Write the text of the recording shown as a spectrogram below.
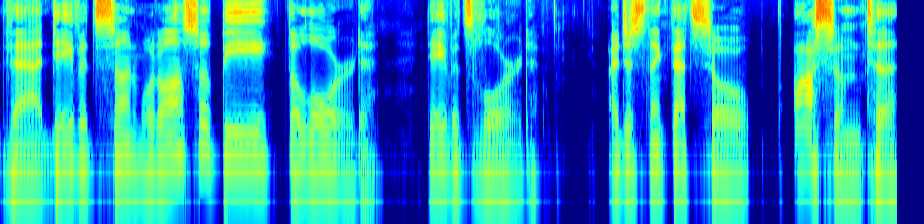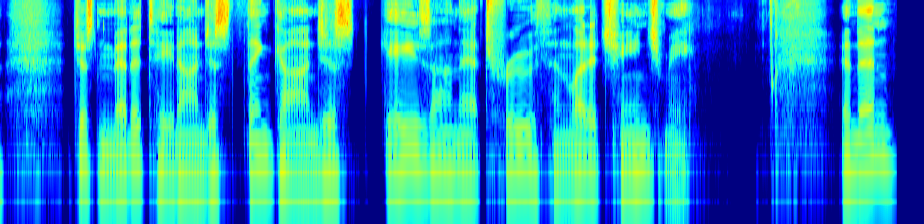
that David's son would also be the Lord, David's Lord. I just think that's so awesome to just meditate on, just think on, just gaze on that truth and let it change me. And then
